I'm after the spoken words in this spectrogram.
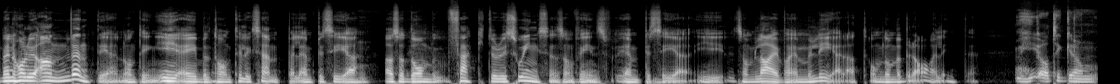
Men har du använt det någonting i Ableton till exempel? MPC, Mm. alltså de factory swingsen som finns i MPC i, som live har emulerat, om de är bra eller inte? Jag tycker de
